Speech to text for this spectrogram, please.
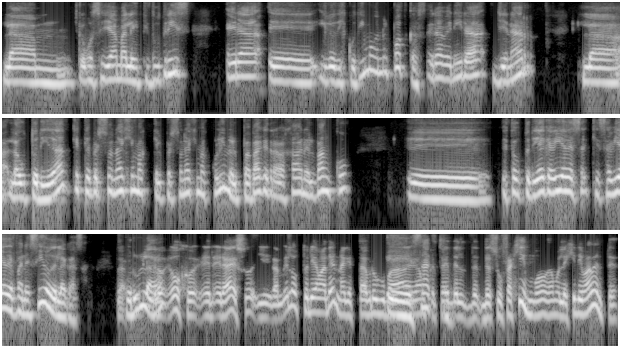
la, mm, ¿cómo se llama? La institutriz era, eh, y lo discutimos en el podcast, era venir a llenar la, la, autoridad que este personaje, que el personaje masculino, el papá que trabajaba en el banco, eh, esta autoridad que, había que se había desvanecido de la casa. por un lado. ojo, er-, era eso, y también la autoridad materna que está preocupada del, sufragismo, digamos, legítimamente.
